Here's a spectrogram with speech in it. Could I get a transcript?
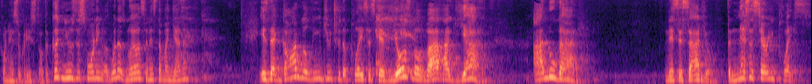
con Jesucristo. The good news this morning, las buenas nuevas en esta mañana, is that God will lead you to the places que Dios los va a guiar al lugar necesario, the necessary place,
